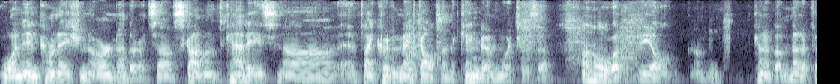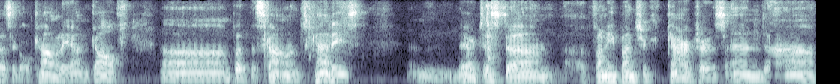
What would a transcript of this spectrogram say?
one incarnation or another. So, Scotland's Caddies, uh, if I couldn't make Golf in the Kingdom, which was a, a whole other deal, um, kind of a metaphysical comedy on golf um, but the Scotland's caddies, they're just um, a funny bunch of characters. And uh,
